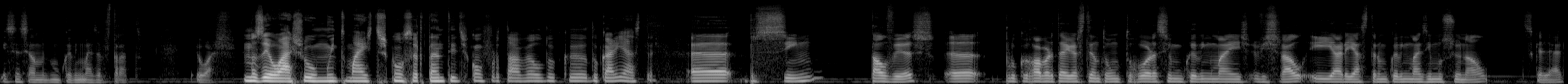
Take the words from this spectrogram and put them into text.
essencialmente um bocadinho mais abstrato, eu acho. Mas eu acho muito mais desconcertante e desconfortável do que do que Ari Aster. Uh, sim, talvez, uh, porque o Robert Eggers tenta um terror assim um bocadinho mais visceral e Ari Aster um bocadinho mais emocional, se calhar.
